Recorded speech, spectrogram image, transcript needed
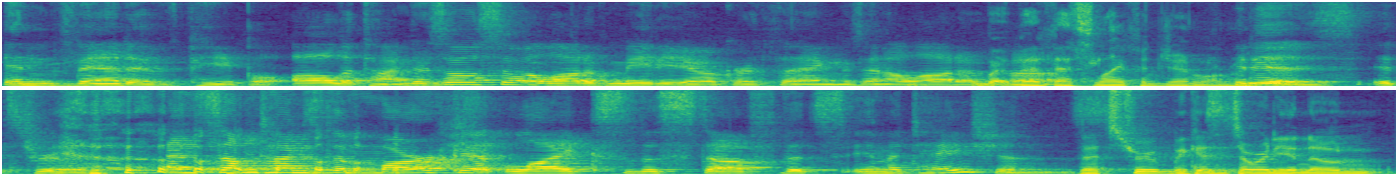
inventive people all the time. There's also a lot of mediocre things and a lot of But, uh, that's life in general. Right? it is. It's true. and sometimes the market likes the stuff that's imitations. That's true because it's already a known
